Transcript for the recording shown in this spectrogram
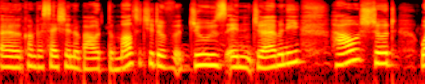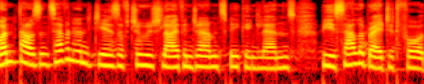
uh, conversation about the multitude of Jews in Germany. How should 1,700 years of Jewish life in German speaking lands be celebrated for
